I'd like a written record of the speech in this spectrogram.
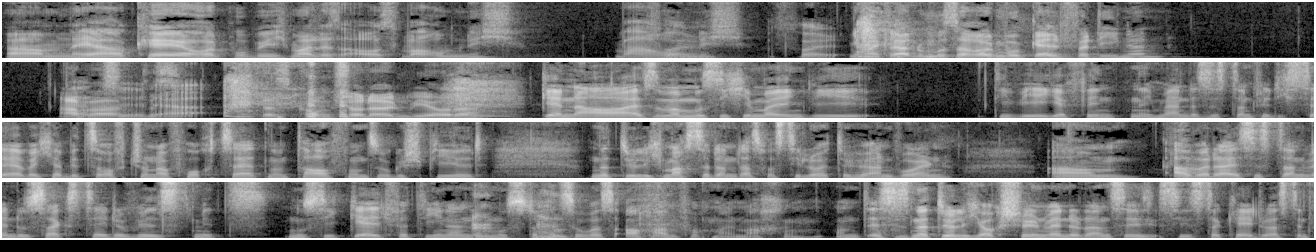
ähm, naja, okay, heute probiere ich mal das aus. Warum nicht? Warum Voll. nicht? Voll. Ich meine, klar, du musst auch irgendwo Geld verdienen. Aber it, das, ja. das kommt schon irgendwie, oder? Genau, also man muss sich immer irgendwie die Wege finden. Ich meine, das ist dann für dich selber. Ich habe jetzt oft schon auf Hochzeiten und Taufen und so gespielt. Natürlich machst du dann das, was die Leute hören wollen. Ähm, aber da ist es dann, wenn du sagst, hey, du willst mit Musik Geld verdienen, dann musst du halt sowas auch einfach mal machen. Und es ist natürlich auch schön, wenn du dann siehst, okay, du hast den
